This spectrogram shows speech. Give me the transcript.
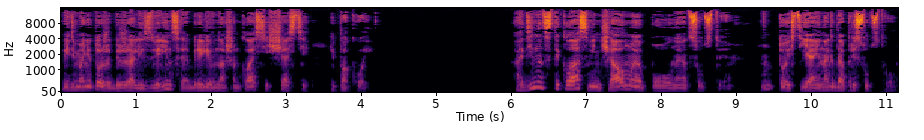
Видимо, они тоже бежали из зверинца и обрели в нашем классе счастье и покой. Одиннадцатый класс венчал мое полное отсутствие. Ну, то есть я иногда присутствовал.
